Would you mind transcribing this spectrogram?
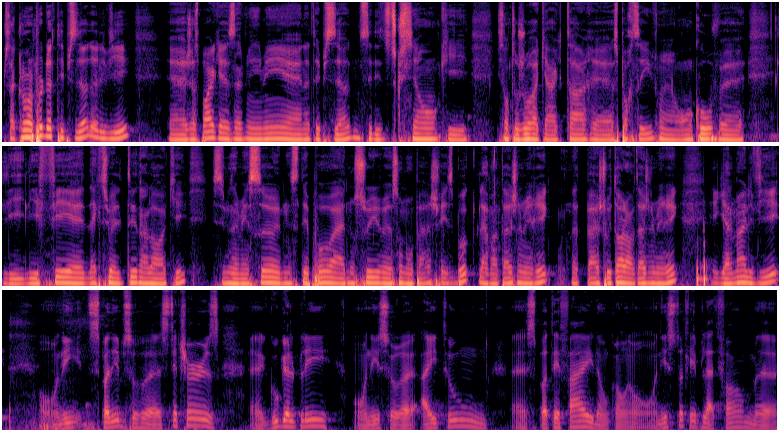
ça clôt un peu notre épisode, Olivier. Euh, j'espère que vous avez aimé euh, notre épisode. C'est des discussions qui, sont toujours à caractère sportif. On couvre les, faits d'actualité dans le hockey. Si vous aimez ça, n'hésitez pas à nous suivre sur nos pages Facebook, l'Avantage numérique, notre page Twitter, l'Avantage numérique. Également, Olivier. On est disponible sur Stitchers, Google Play, on est sur iTunes, Spotify. Donc, on, est sur toutes les plateformes.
